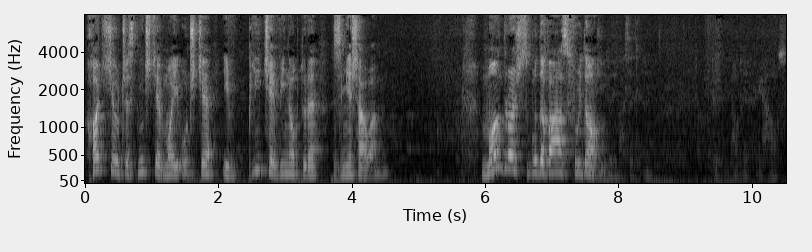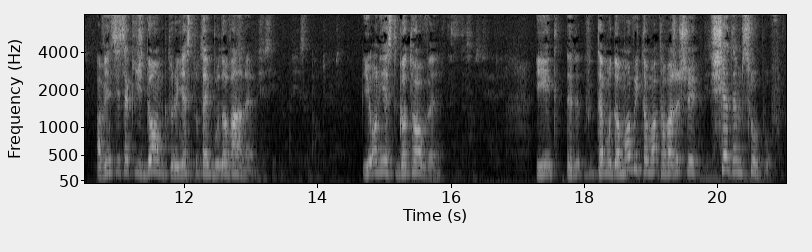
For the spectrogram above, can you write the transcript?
chodźcie, uczestniczcie w mojej uczcie i pijcie wino, które zmieszałam. Mądrość zbudowała swój dom. A więc jest jakiś dom, który jest tutaj budowany. I on jest gotowy. I temu domowi to towarzyszy siedem słupów.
